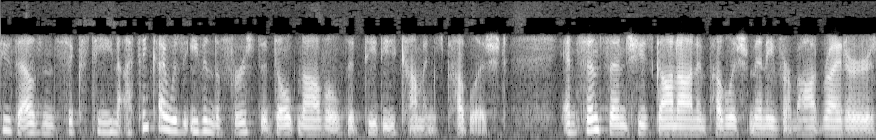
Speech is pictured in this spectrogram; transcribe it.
2016. I think I was even the first adult novel that Dede Cummings published. And since then, she's gone on and published many Vermont writers,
